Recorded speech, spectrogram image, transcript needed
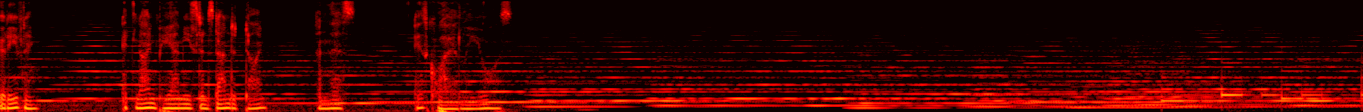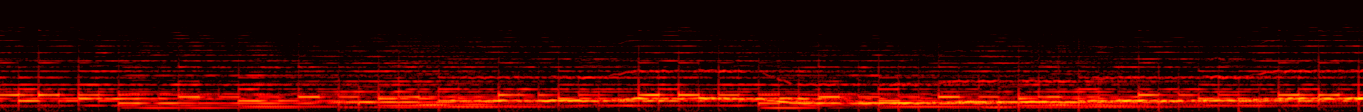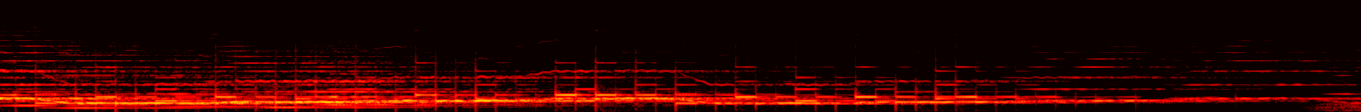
Good evening. It's 9 pm Eastern Standard Time, and this is Quietly Yours.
